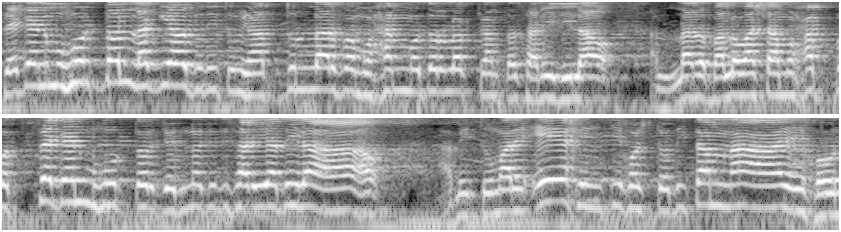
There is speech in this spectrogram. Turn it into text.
সেকেন্ড মুহূর্তর লাগিয়াও যদি তুমি আবদুল্লাহর বা মুহাম্মদর লক্ষান্তা ছাড়ি দিলাও, আল্লাহর ভালোবাসা, মোহাব্বত সেকেন্ড মুহূর্তর জন্য যদি ছাড়িয়া দিলাও আমি তোমারে এক ইঞ্চি কষ্ট দিতাম না এখন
